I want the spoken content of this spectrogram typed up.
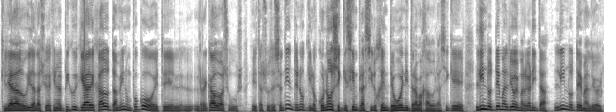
que le ha dado vida a la ciudad de General Pico y que ha dejado también un poco este, el, recado a sus, este, a sus descendientes, ¿no? que los conoce, que siempre ha sido gente buena y trabajadora. Así que lindo tema el de hoy, Margarita, lindo tema el de hoy.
